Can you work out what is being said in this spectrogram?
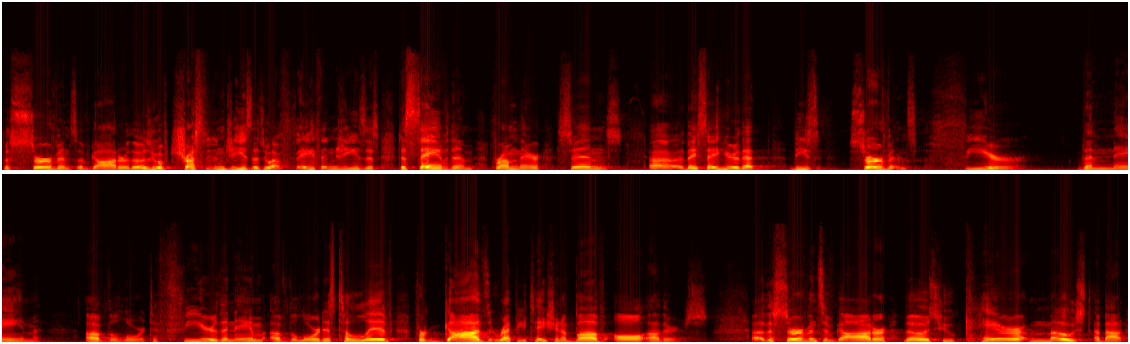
the servants of God are those who have trusted in Jesus, who have faith in Jesus to save them from their sins. Uh, they say here that these servants fear the name of the Lord. To fear the name of the Lord is to live for God's reputation above all others. Uh, the servants of God are those who care most about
